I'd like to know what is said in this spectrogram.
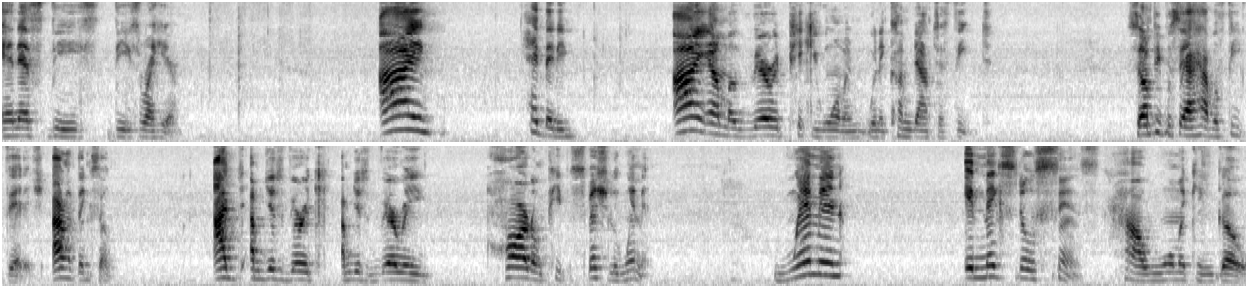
And that's these these right here. I hey baby. I am a very picky woman when it comes down to feet. Some people say I have a feet fetish. I don't think so. I, I'm just very, I'm just very hard on people, especially women. Women, it makes no sense how a woman can go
